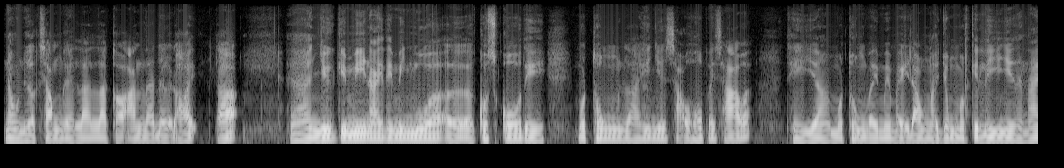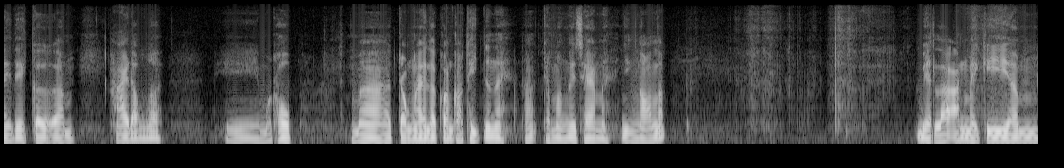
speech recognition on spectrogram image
nấu nước xong rồi là là có ăn là đỡ đói đó à, như cái mì này thì mình mua ở Costco thì một thùng là hình như 6 hộp hay sao á. Thì à, một thùng vậy mười mấy đồng nói chung một cái ly như thế này thì cỡ um, hai đồng thôi. Thì một hộp. Mà trong này là con có thịt này này. Đó, cho mọi người xem này nhìn ngon lắm. Biết là ăn mấy cái um,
